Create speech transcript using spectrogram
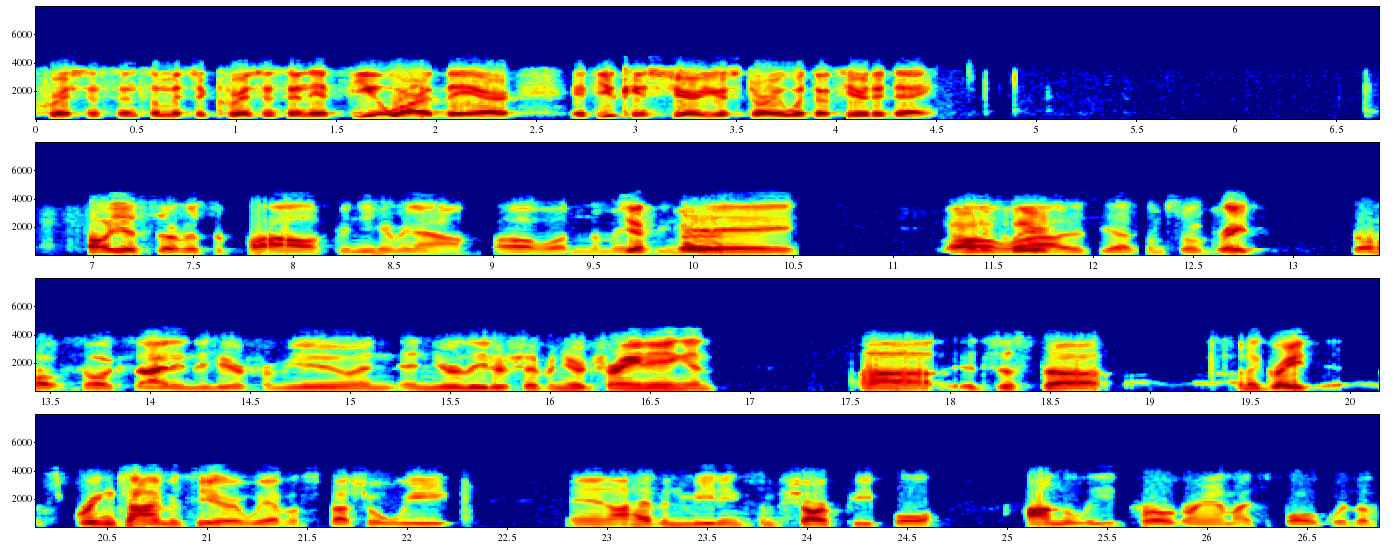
Christensen. So, Mr. Christensen, if you are there, if you can share your story with us here today. Oh yes, sir, Mr. Powell. Can you hear me now? Oh, what an amazing yes, day! Loud oh wow, yes, I'm so great, so so exciting to hear from you and and your leadership and your training, and uh, it's just uh, and a great springtime is here. We have a special week, and I have been meeting some sharp people on the lead program, I spoke with a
